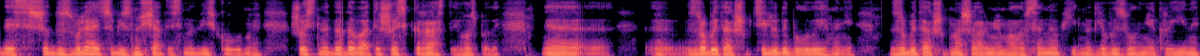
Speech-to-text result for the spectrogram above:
десь ще дозволяють собі знущатися над військовими, щось не додавати, щось красти, Господи. Е, е, е, Зроби так, щоб ці люди були вигнані. Зроби так, щоб наша армія мала все необхідне для визволення країни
